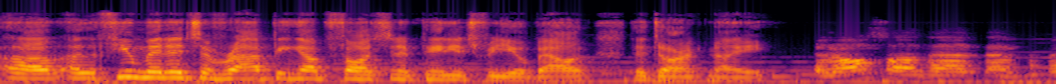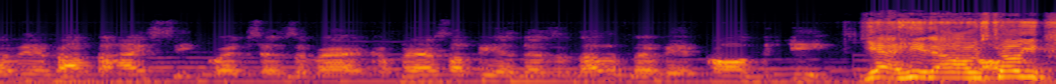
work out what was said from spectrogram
uh, a few minutes of wrapping up thoughts and opinions for you about the Dark Knight. And also that the movie about the heist sequence is a very compare something. There's another movie called Heat. Yeah, he. I was telling you,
